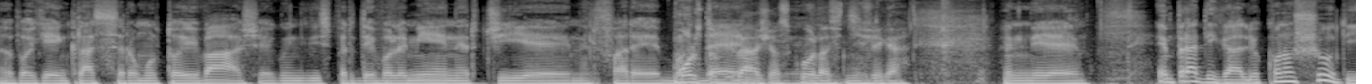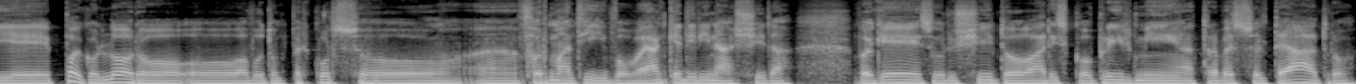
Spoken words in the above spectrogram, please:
eh, poiché in classe ero molto vivace, quindi disperdevo le mie energie nel fare bordelli. Molto vivace a scuola significa? Quindi eh, in pratica li ho conosciuti e poi con loro ho avuto un percorso eh, formativo e anche di rinascita, poiché sono riuscito a riscoprirmi attraverso il teatro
